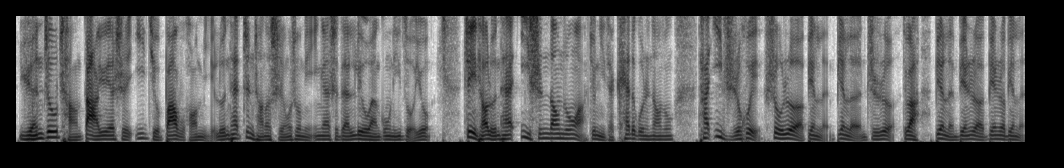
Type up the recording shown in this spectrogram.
圆周长大约是一九八五毫米，轮胎正常的使用寿命应该是在六万公里左右。这条轮胎一生当中啊，就你在开的过程当中，它一直会受热变冷，变冷制热，对吧？变冷变热，变热变冷，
